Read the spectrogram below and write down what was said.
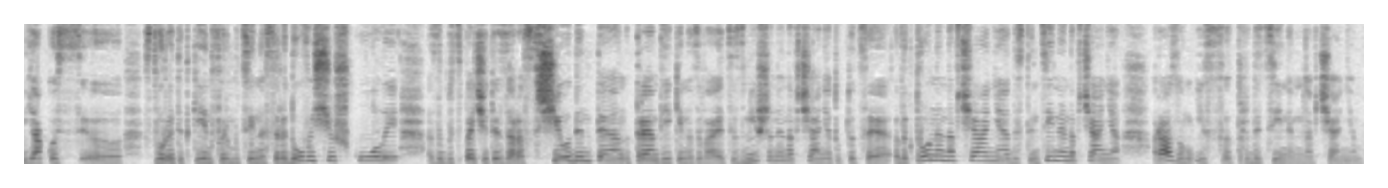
якось е, створити таке інформаційне середовище школи, забезпечити зараз ще один тренд, який називається змішане навчання, тобто це електронне навчання, дистанційне навчання разом із традиційним навчанням.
